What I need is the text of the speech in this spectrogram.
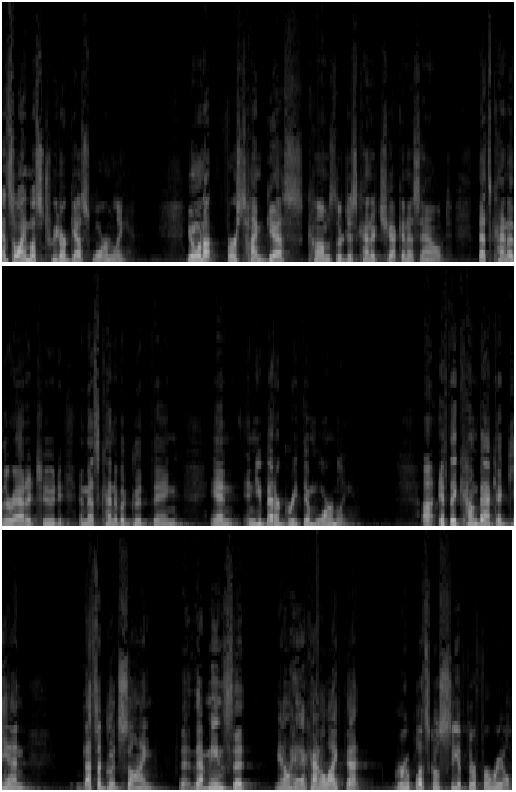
And so I must treat our guests warmly. You know, when a first time guest comes, they're just kind of checking us out. That's kind of their attitude, and that's kind of a good thing and, and you better greet them warmly. Uh, if they come back again, that's a good sign. That means that, you know, hey, I kind of like that group. Let's go see if they're for real.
